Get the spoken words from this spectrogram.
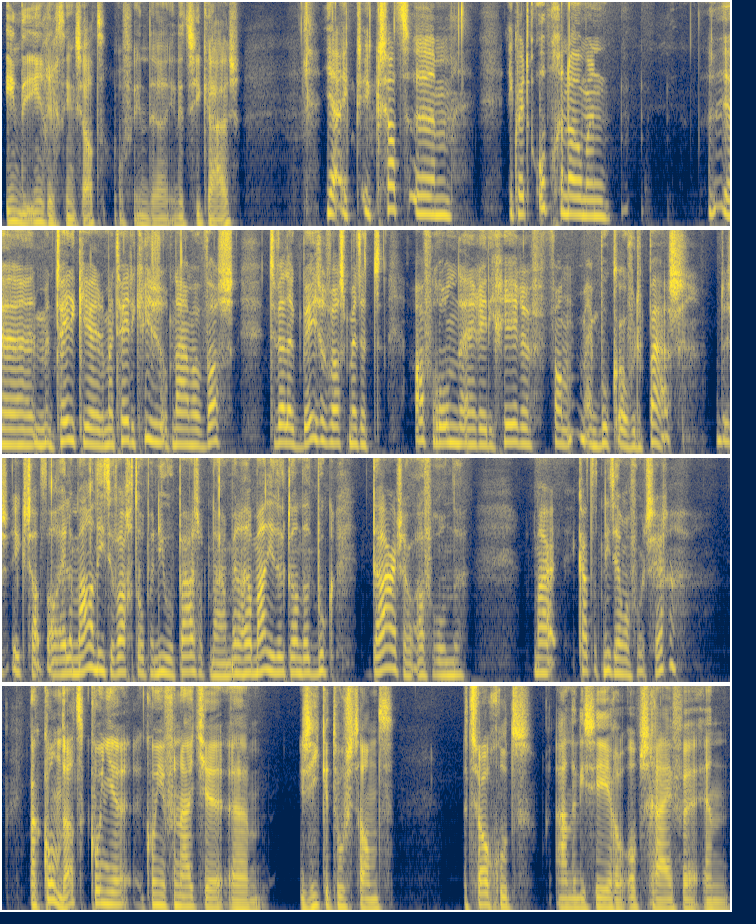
in de inrichting zat. Of in, de, in het ziekenhuis. Ja, ik, ik zat. ehm, ik werd opgenomen. eh, mijn tweede keer, mijn tweede crisisopname was terwijl ik bezig was met het afronden en redigeren van mijn boek over de paas. Dus ik zat al helemaal niet te wachten op een nieuwe paasopname. En helemaal niet dat ik dan dat boek daar zou afronden. Maar ik had het niet helemaal voor het zeggen. Maar kon dat? Kon je, kon je vanuit je ehm, zieke toestand het zo goed analyseren, opschrijven en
